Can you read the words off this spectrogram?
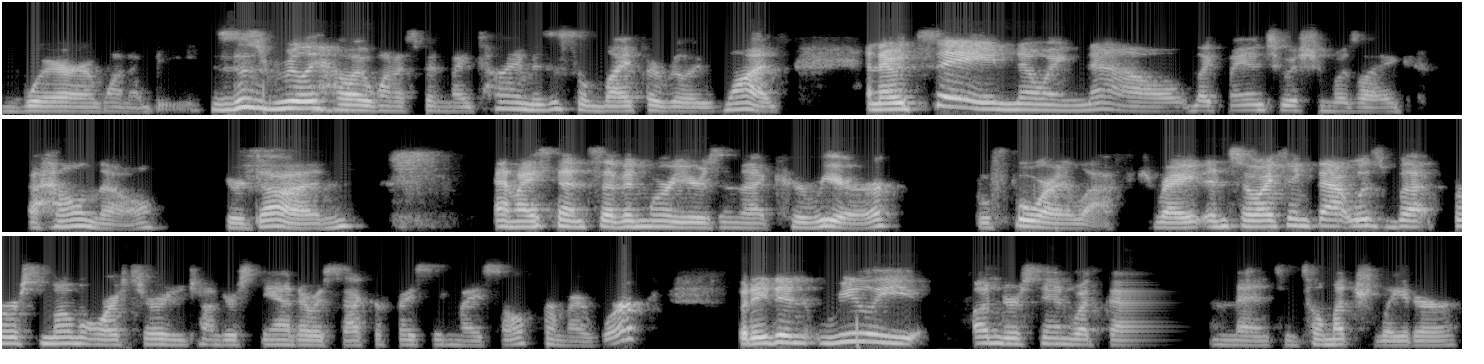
where I want to be? Is this really how I want to spend my time? Is this a life I really want? And I would say, knowing now, like my intuition was like, a hell no, you're done. And I spent seven more years in that career before I left, right? And so I think that was that first moment where I started to understand I was sacrificing myself for my work, but I didn't really understand what that meant until much later.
